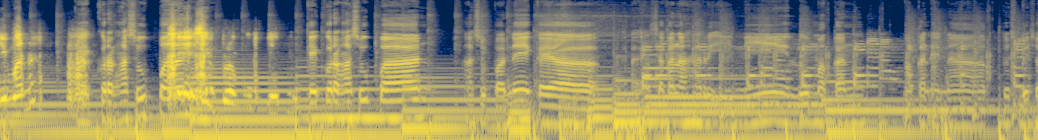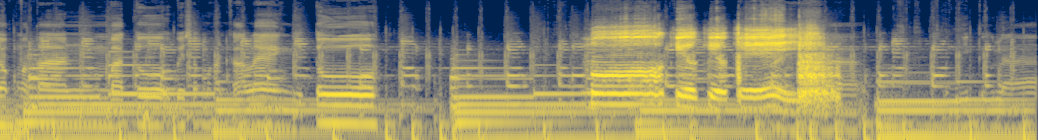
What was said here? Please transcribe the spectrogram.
Gimana kayak kurang asupan. Kayak kurang asupan. Asupannya kayak misalkan hari ini lu makan makan enak terus besok makan batu besok makan kaleng gitu. Oh oke oke oke. Ya, begitulah.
